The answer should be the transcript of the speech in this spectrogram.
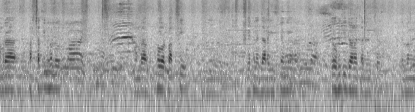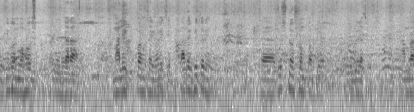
আমরা পাঁচ দিন হলো আমরা খবর পাচ্ছি যে এখানে যারা ইসলামী তৌহিদি জনতা রয়েছে এবং জীবন মহল যারা মালিক, কর্মচারী রয়েছে, তাদের ভিতরে উষ্ণ সম্পর্ক বিরাজ করছে। আমরা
